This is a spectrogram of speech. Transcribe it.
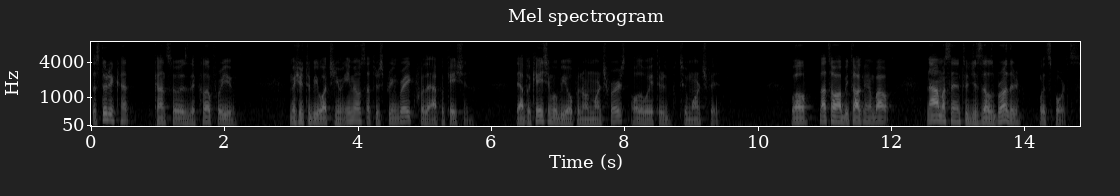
the Student Council is the club for you. Make sure to be watching your emails after spring break for the application. The application will be open on March 1st all the way through to March 5th. Well, that's all I'll be talking about. Now I'm going to send it to Giselle's brother with sports.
